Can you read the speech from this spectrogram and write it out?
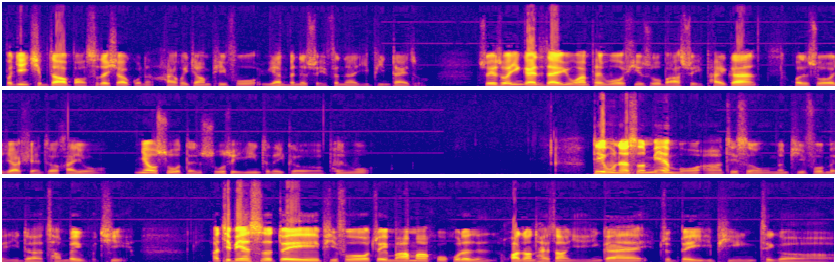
不仅起不到保湿的效果呢，还会将皮肤原本的水分呢一并带走。所以说，应该是在用完喷雾迅速把水拍干，或者说要选择含有尿素等锁水因子的一个喷雾。第五呢是面膜啊，这是我们皮肤美丽的常备武器。啊即便是对皮肤最马马虎虎的人，化妆台上也应该准备一瓶这个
